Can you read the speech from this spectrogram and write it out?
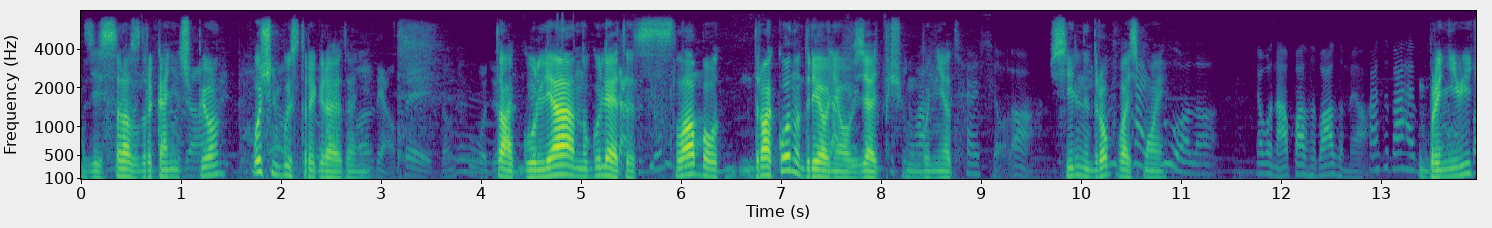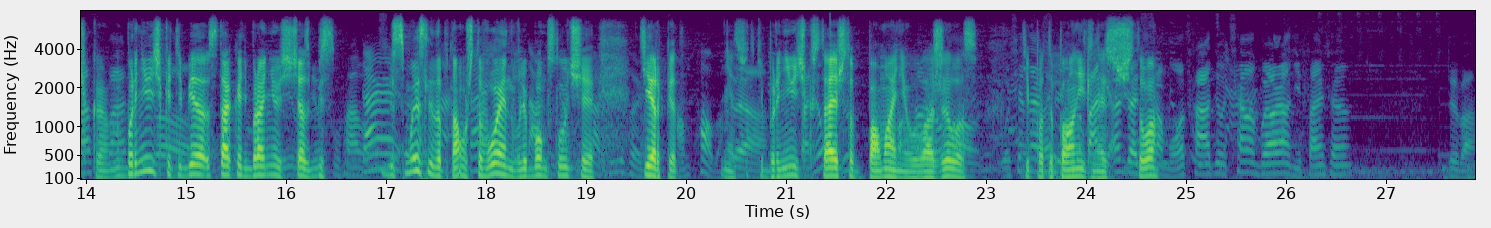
Здесь сразу драконит шпион. Очень быстро играют они. Так, гуля. Ну, гуля это слабо. Вот дракона древнего взять, почему бы нет. Сильный дроп восьмой. Броневичка. Ну, броневичка тебе стакать броню сейчас бес... бессмысленно, потому что воин в любом случае терпит. Нет, все-таки броневичку ставить, чтобы по мане уложилось. 我现 типа 在就是 дополнительное 把你按在地 существо 上摩擦就千万不要让你翻身，对吧？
